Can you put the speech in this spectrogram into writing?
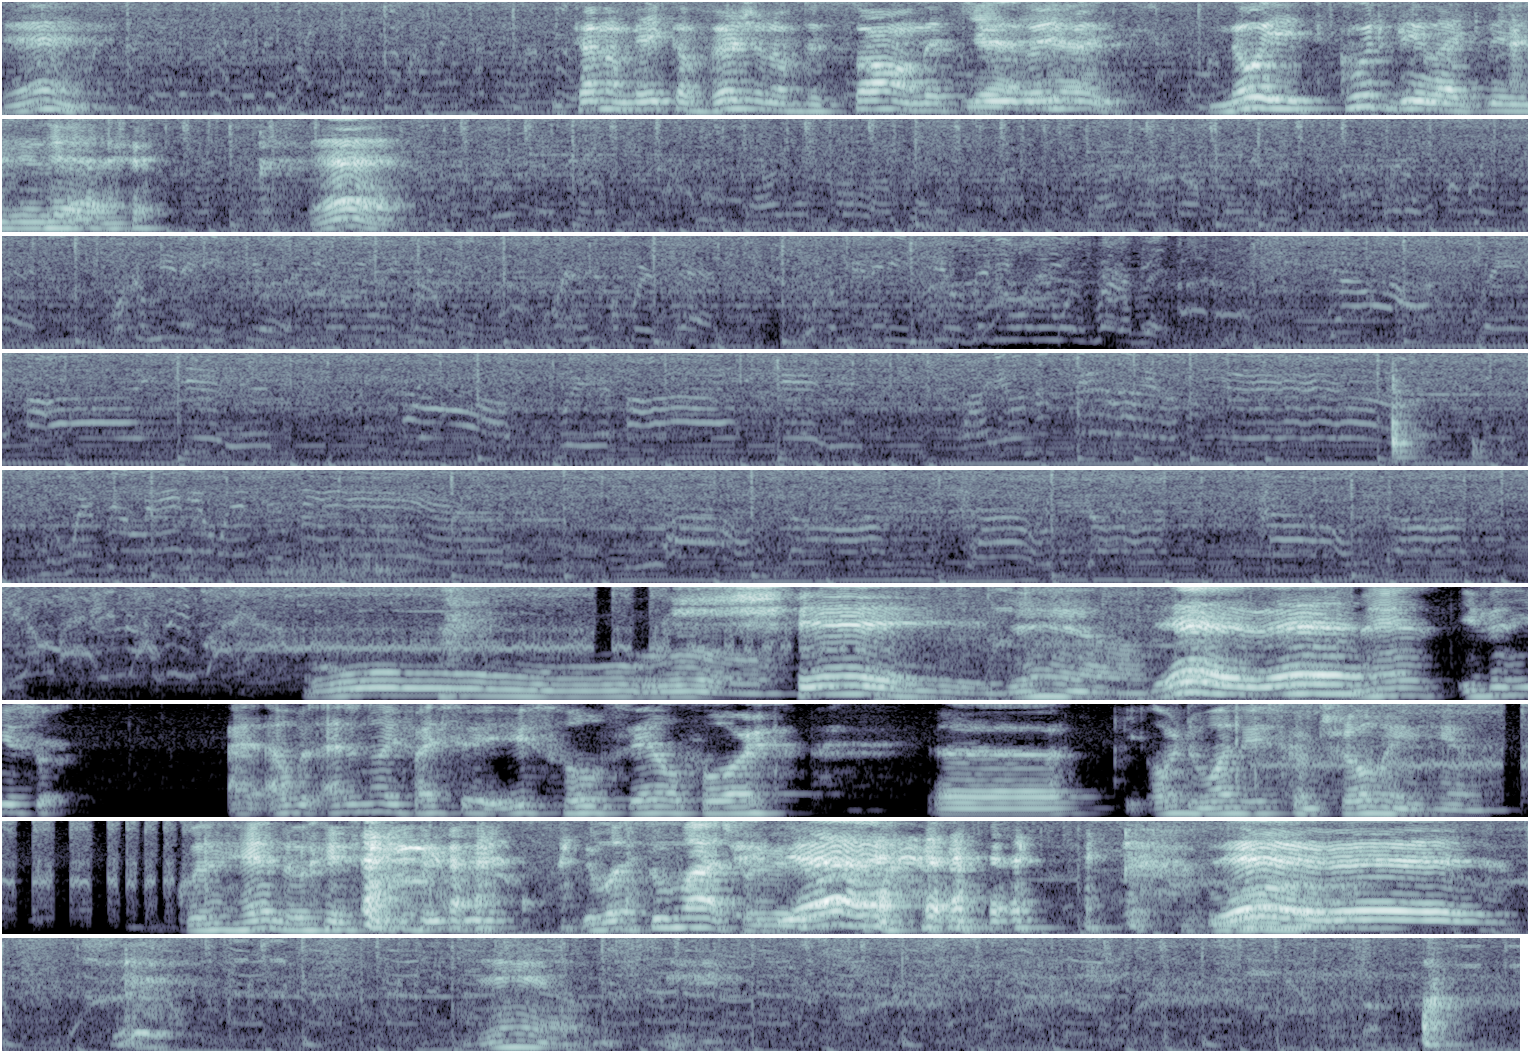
Yeah. You kind of make a version of the song that you Yeah, don't yeah. even know it could be like this. You know? Yeah. Yeah. If I say his wholesale for, uh, or the one is controlling him. Couldn't handle it. It was too much for me. Yeah. yeah, man. Damn.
